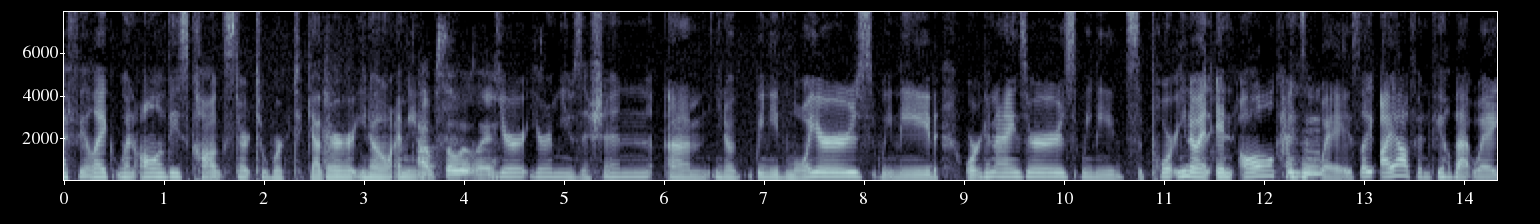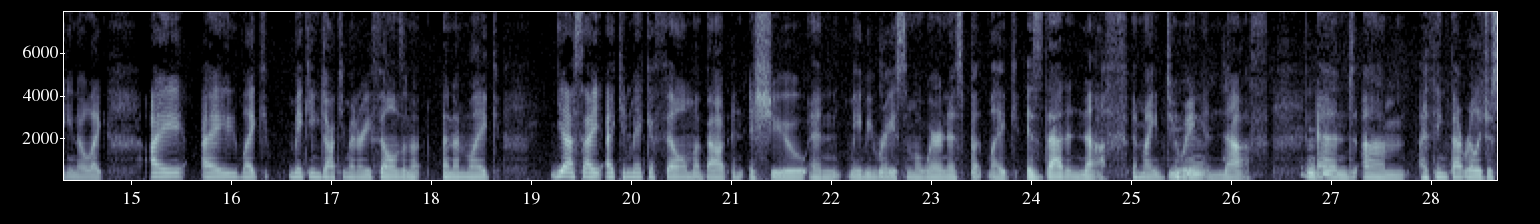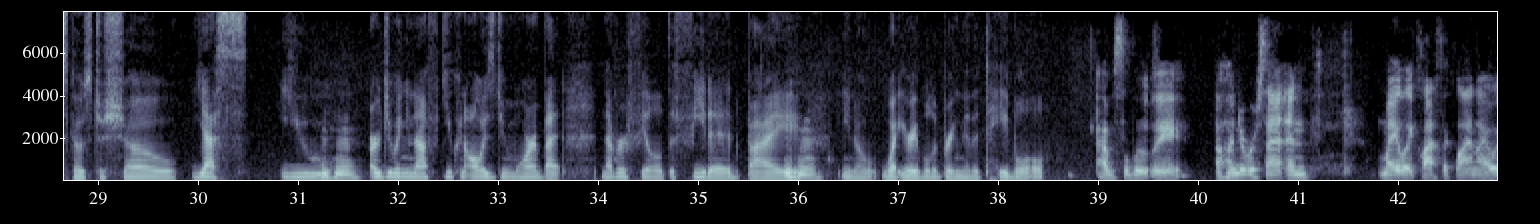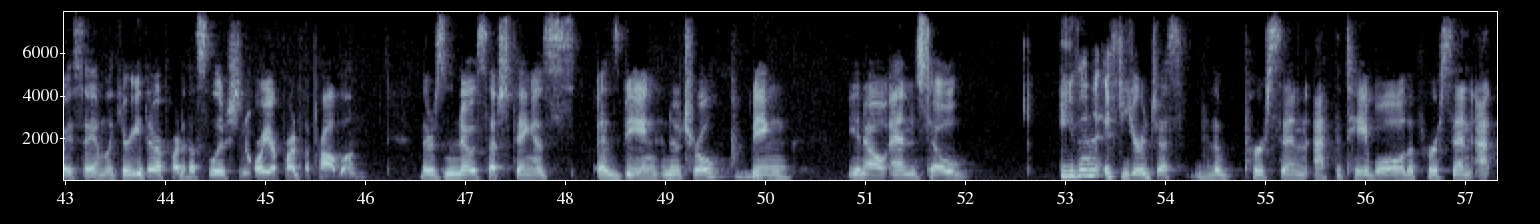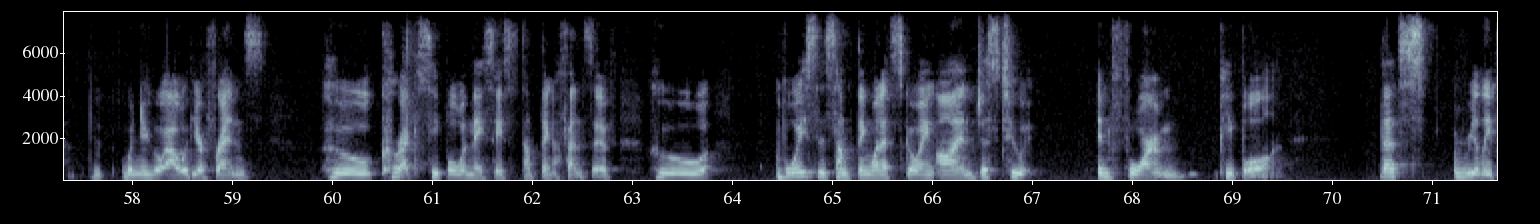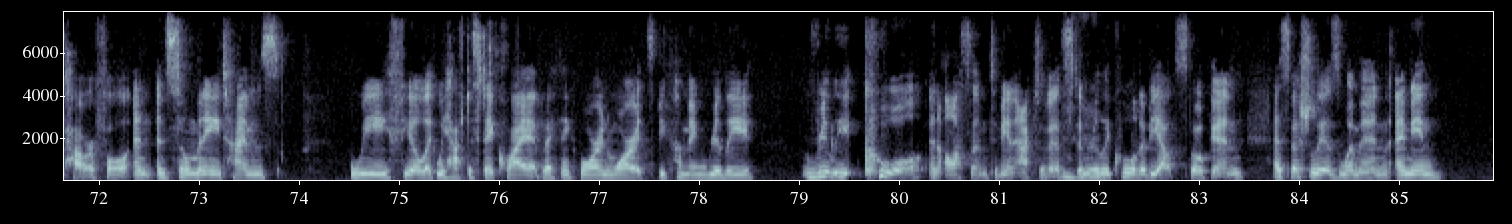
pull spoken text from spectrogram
I feel like when all of these cogs start to work together, you know, I mean, absolutely, you're you're a musician. Um, you know, we need lawyers, we need organizers, we need support. You know, in, in all kinds mm-hmm. of ways. Like I often feel that way. You know, like I I like making documentary films, and and I'm like yes, I, I can make a film about an issue and maybe raise some awareness, but like, is that enough? Am I doing mm-hmm. enough? Mm-hmm. And um, I think that really just goes to show yes, you mm-hmm. are doing enough. You can always do more, but never feel defeated by, mm-hmm. you know, what you're able to bring to the table. Absolutely. A hundred percent. And my like classic line I always say, I'm like, you're either a part of the solution or you're part of the problem. There's no such thing as as being neutral, mm-hmm. being, you know, and so even if you're just the person at the table, the person at when you go out with your friends who corrects people when they say something offensive, who voices something when it's going on just to inform people. That's really powerful. And and so many times we feel like we have to stay quiet. But I think more and more it's becoming really, really cool and awesome to be an activist mm-hmm. and really cool to be outspoken, especially as women. I mean,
